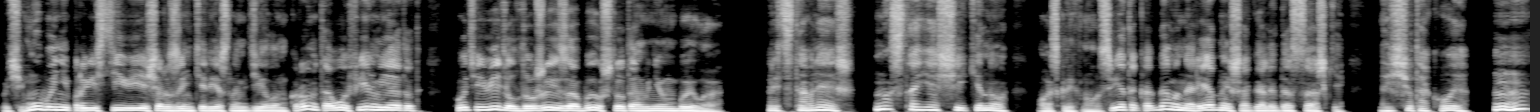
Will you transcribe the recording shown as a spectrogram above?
Почему бы и не провести вечер за интересным делом? Кроме того, фильм я этот хоть и видел, да уже и забыл, что там в нем было. «Представляешь, настоящее кино!» — воскликнула Света, когда мы нарядные шагали до Сашки. «Да еще такое!» «Угу!»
